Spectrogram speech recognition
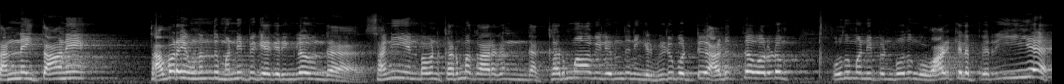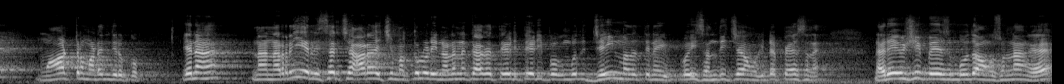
தன்னைத்தானே தவறை உணர்ந்து மன்னிப்பு கேட்குறீங்களோ இந்த சனி என்பவன் கர்மகாரகன் இந்த கர்மாவிலிருந்து நீங்கள் விடுபட்டு அடுத்த வருடம் பொது மன்னிப்பின் போது உங்கள் வாழ்க்கையில் பெரிய மாற்றம் அடைந்திருக்கும். ஏன்னா நான் நிறைய ரிசர்ச் ஆராய்ச்சி மக்களுடைய நலனுக்காக தேடி தேடி போகும்போது ஜெயின் மதத்தினை போய் சந்தித்து அவங்கக்கிட்ட பேசினேன். நிறைய விஷயம் பேசும்போது அவங்க சொன்னாங்க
